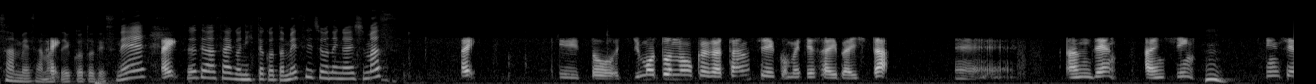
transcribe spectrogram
3名様はい。ということですね、はい。それでは最後に一言メッセージお願いします。えっ、と地元農家が丹精込めて栽培した、えー安全安心うん。新鮮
